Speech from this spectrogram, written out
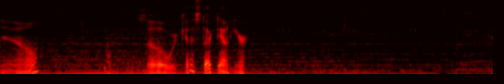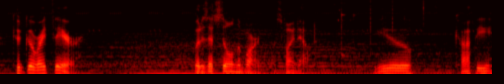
No. So we're kind of stuck down here. Could go right there. But is that still in the barn? Let's find out. You copy.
